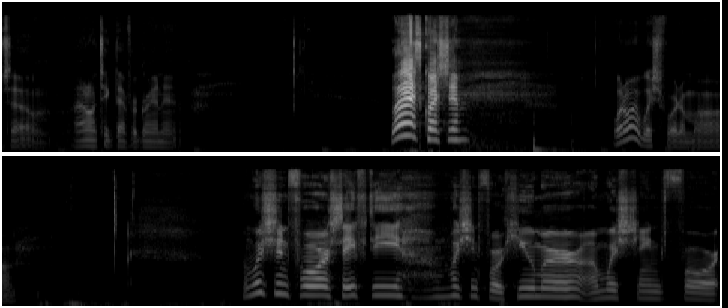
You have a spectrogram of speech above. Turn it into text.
So I don't take that for granted. Last question. What do I wish for tomorrow? I'm wishing for safety. I'm wishing for humor. I'm wishing for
